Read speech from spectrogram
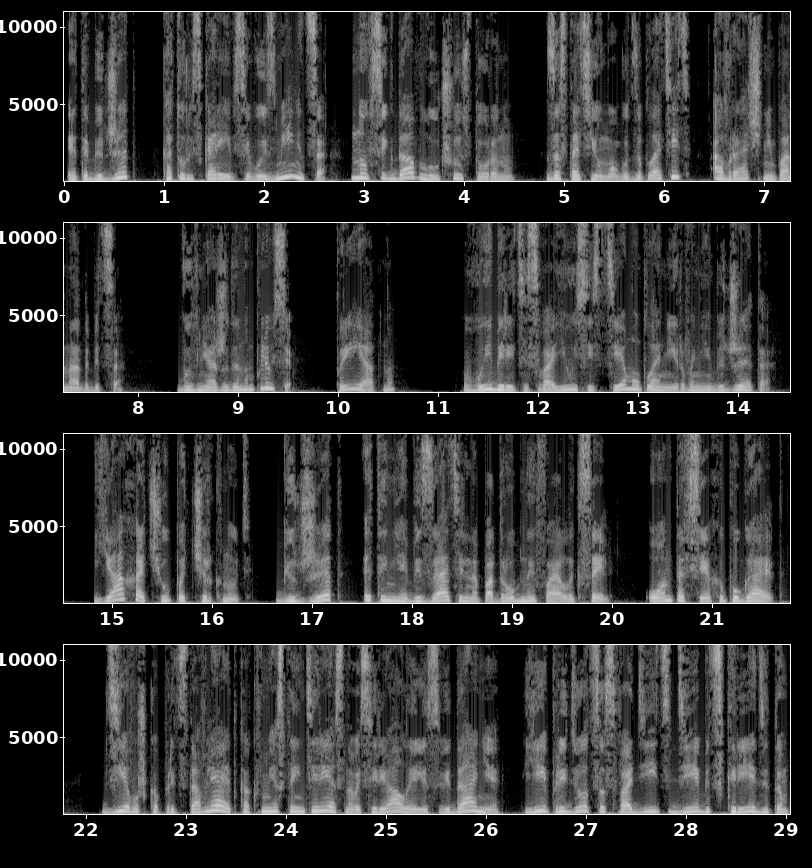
Это бюджет, который, скорее всего, изменится, но всегда в лучшую сторону. За статью могут заплатить, а врач не понадобится. Вы в неожиданном плюсе. Приятно. Выберите свою систему планирования бюджета. Я хочу подчеркнуть, бюджет – это не обязательно подробный файл Excel. Он-то всех и пугает. Девушка представляет, как вместо интересного сериала или свидания ей придется сводить дебет с кредитом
